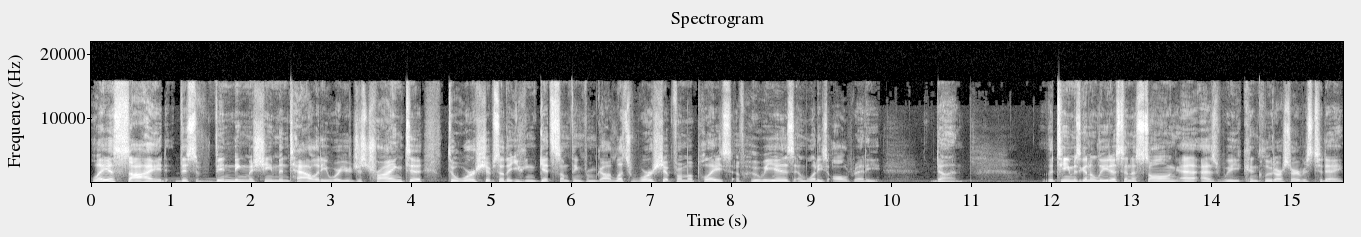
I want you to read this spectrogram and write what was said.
Lay aside this vending machine mentality where you're just trying to, to worship so that you can get something from God. Let's worship from a place of who He is and what He's already done. The team is going to lead us in a song as we conclude our service today.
